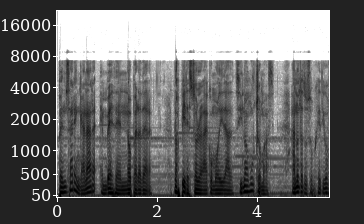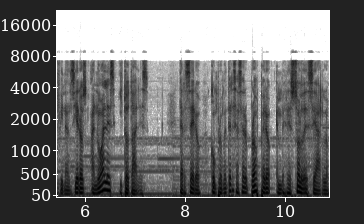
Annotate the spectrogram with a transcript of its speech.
pensar en ganar en vez de en no perder. No aspires solo a la comodidad, sino a mucho más. Anota tus objetivos financieros anuales y totales. Tercero, comprometerse a ser próspero en vez de solo desearlo.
